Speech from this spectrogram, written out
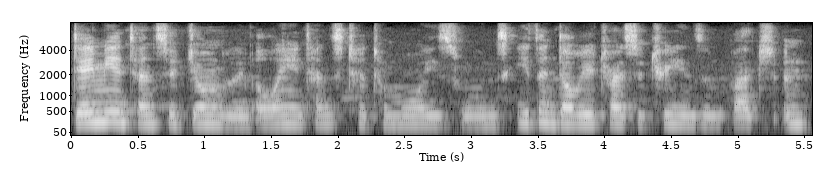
Damien tends to Jones' wound. Elaine tends to Tomoe's wounds. Ethan W tries to treat his infection.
